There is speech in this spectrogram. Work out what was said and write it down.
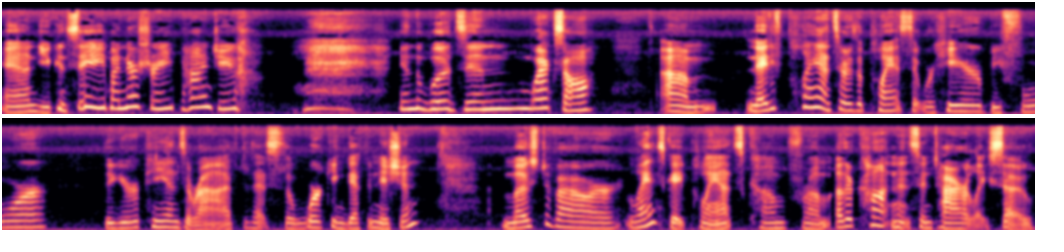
And you can see my nursery behind you in the woods in Waxhaw. Um, native plants are the plants that were here before the Europeans arrived. That's the working definition. Most of our landscape plants come from other continents entirely. So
